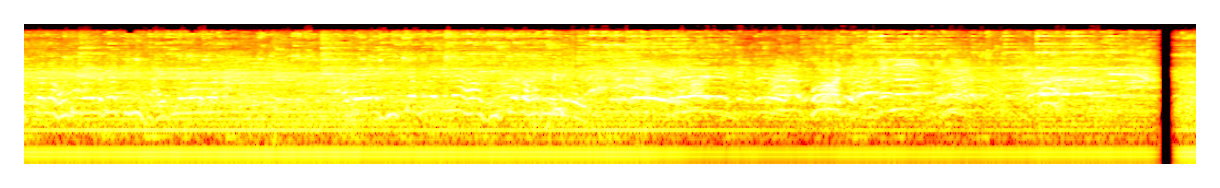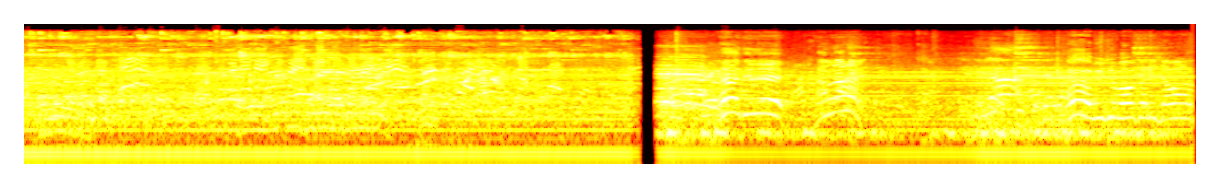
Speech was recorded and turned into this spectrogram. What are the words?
রোজটাকে হুডি করে দেবে তুমি সাইড বলো আরে ভিক্ষা করে গেলে হ্যাঁ ভিক্ষাটা হুডি করে দেবে બીજું બહુ તારી જવાના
